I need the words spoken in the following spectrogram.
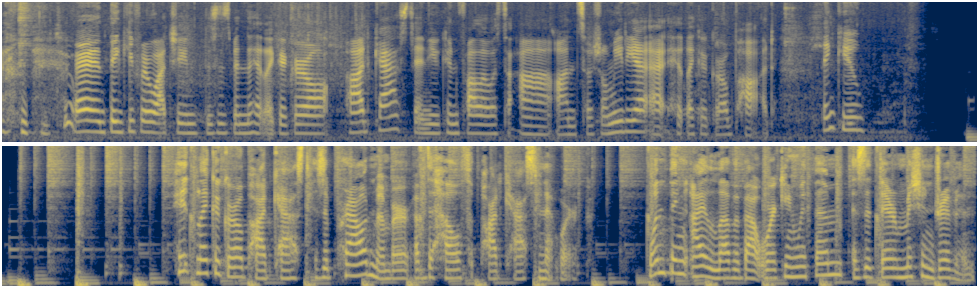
and thank you for watching. This has been the Hit Like a Girl podcast, and you can follow us uh, on social media at Hit Like a Girl Pod. Thank you. Hit Like a Girl podcast is a proud member of the Health Podcast Network. One thing I love about working with them is that they're mission driven,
